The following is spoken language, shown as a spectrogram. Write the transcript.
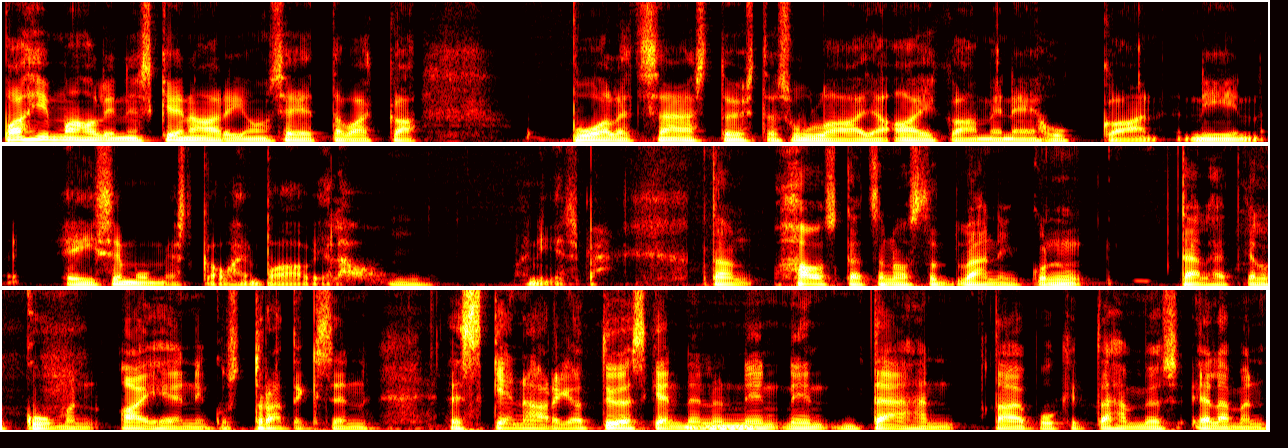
pahin mahdollinen skenaario on se, että vaikka puolet säästöistä sulaa ja aikaa menee hukkaan, niin ei se mun mielestä kauheampaa vielä ole. Mm. Niin edespäin. Tämä on hauska, että sä nostat vähän niin kuin tällä hetkellä kuuman aiheen niin kuin strategisen skenaariotyöskennelyn, mm. niin, niin tämähän taipuukin tähän myös elämän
